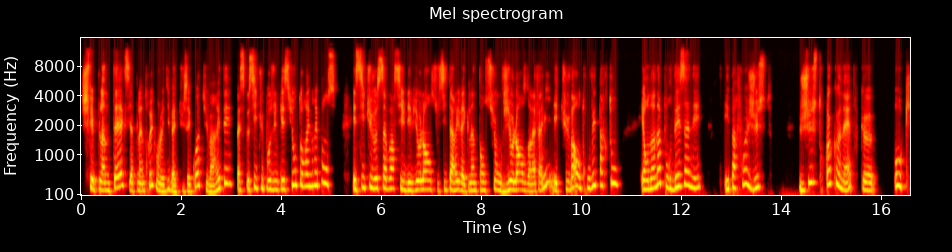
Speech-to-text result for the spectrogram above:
je fais plein de textes, il y a plein de trucs. On lui dit bah tu sais quoi, tu vas arrêter parce que si tu poses une question, tu auras une réponse. Et si tu veux savoir s'il y a eu des violences ou si tu arrives avec l'intention violence dans la famille, mais tu vas en trouver partout. Et on en a pour des années. Et parfois, juste, juste reconnaître que, OK,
